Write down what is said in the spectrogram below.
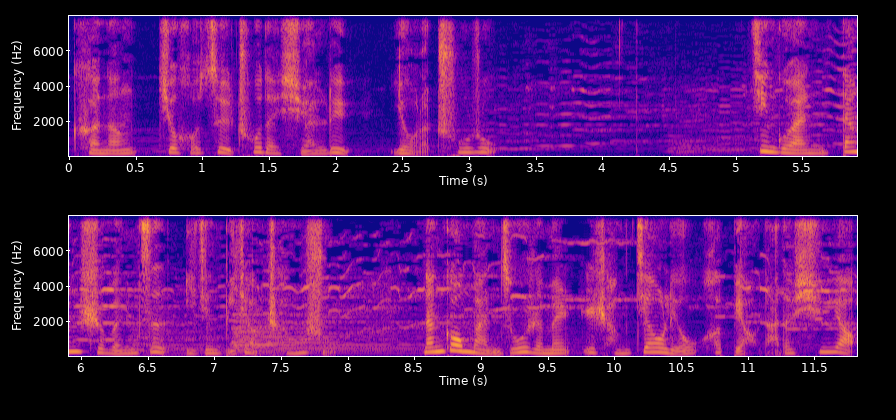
可能就和最初的旋律有了出入。尽管当时文字已经比较成熟，能够满足人们日常交流和表达的需要，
